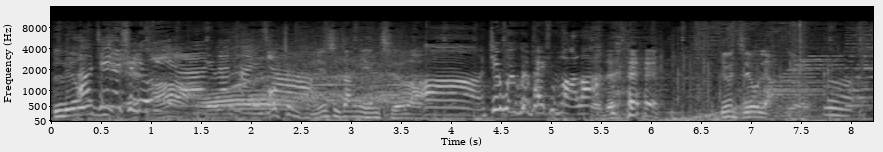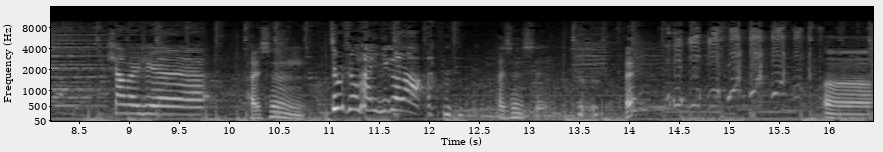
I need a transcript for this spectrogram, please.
刘啊这个是刘野啊你来看一下哦，这肯定是张延驰了，啊，这回会排除法了。对对，因为只有两个，嗯，上面是还剩就剩他一个了。还剩谁？哎，呃，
